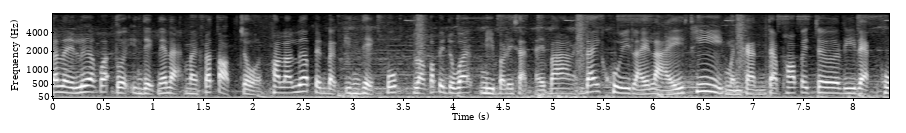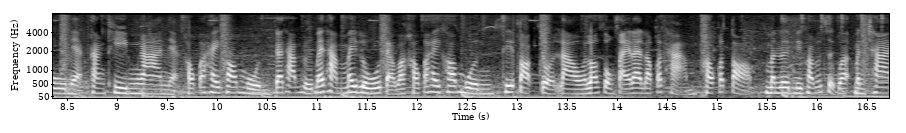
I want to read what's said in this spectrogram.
ก็เลยเลือกว่าตัวอินเด็กนี่แหละมันก็ตอบโจทย์ พอเราเลือกเป็นแบบอินเด็กปุ๊บเราก็ไปดูว่ามีบริษัทไหนบ้าง ได้คุยหลาย ๆ ที่เหมือนกัน แต่พอไปเจอรีแลกพูเนี่ยทางทีมงานเนี่ยเขาก็ให้ข้อมูลจะทำหรือไม่ทำไม่รู้ แต่ว่าเขาก็ให้ข้อมูลที่ตอบโจทย์เราเราสงสัยอะไรเราก็ถามเขาก็ตอบมันเลยมีความรูู้้สึกว่ามันใช่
